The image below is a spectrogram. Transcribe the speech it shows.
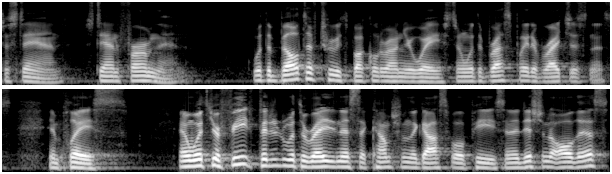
to stand, stand firm then, with the belt of truth buckled around your waist, and with the breastplate of righteousness in place and with your feet fitted with the readiness that comes from the gospel of peace. In addition to all this,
